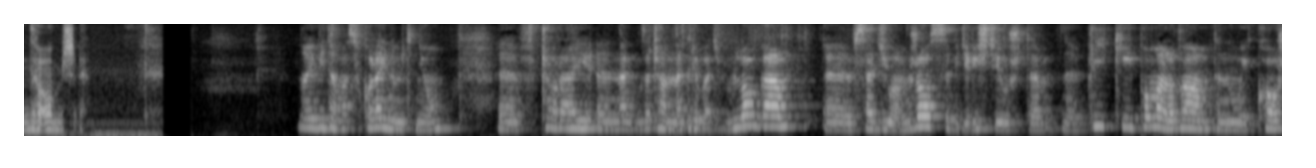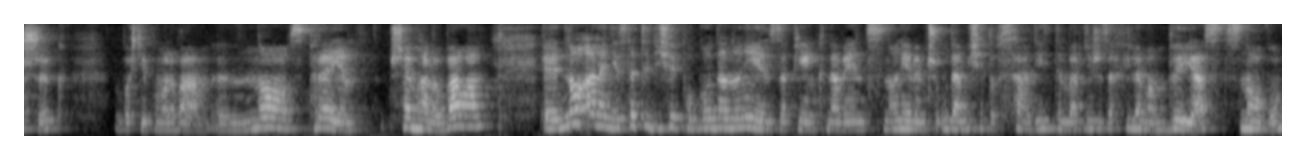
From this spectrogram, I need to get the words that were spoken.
Dobrze. No i witam Was w kolejnym dniu. E, Wczoraj e, zaczęłam nagrywać vloga, e, wsadziłam wrzosy, widzieliście już te pliki, pomalowałam ten mój koszyk, właściwie pomalowałam, no sprayem przemalowałam, no ale niestety dzisiaj pogoda no nie jest za piękna, więc no nie wiem, czy uda mi się to wsadzić, tym bardziej, że za chwilę mam wyjazd znowu.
